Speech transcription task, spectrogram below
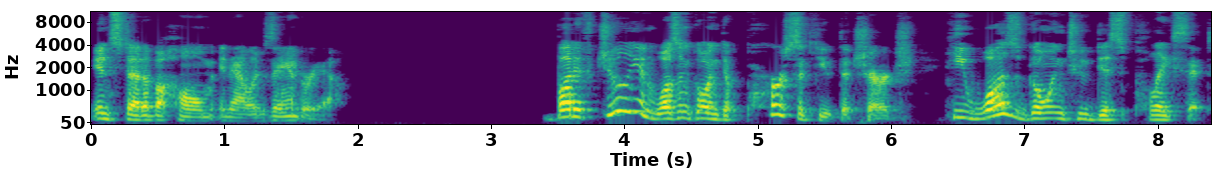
instead of a home in Alexandria. But if Julian wasn't going to persecute the church, he was going to displace it.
